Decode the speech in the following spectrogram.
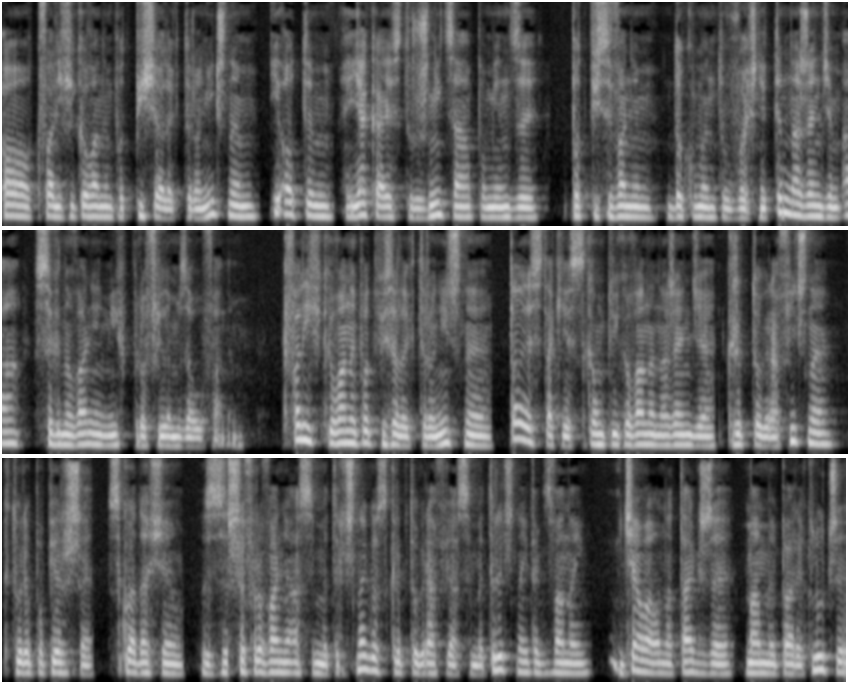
o kwalifikowanym podpisie elektronicznym i o tym, jaka jest różnica pomiędzy podpisywaniem dokumentów właśnie tym narzędziem, a sygnowaniem ich profilem zaufanym. Kwalifikowany podpis elektroniczny to jest takie skomplikowane narzędzie kryptograficzne, które po pierwsze składa się z szyfrowania asymetrycznego, z kryptografii asymetrycznej tak zwanej. Działa ona tak, że mamy parę kluczy,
